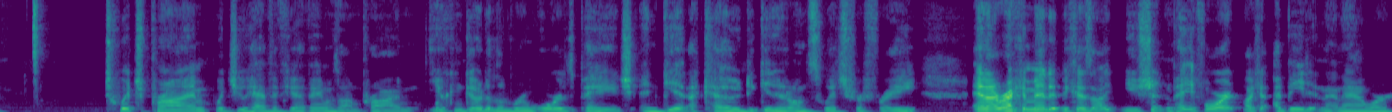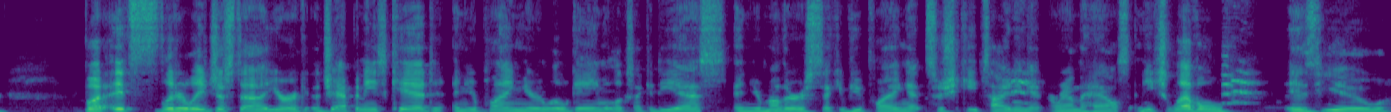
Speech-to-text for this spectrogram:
Twitch Prime, which you have if you have Amazon Prime, you can go to the rewards page and get a code to get it on Switch for free. And I recommend it because I, you shouldn't pay for it. Like I beat it in an hour, but it's literally just uh, you're a, a Japanese kid and you're playing your little game. It looks like a DS, and your mother is sick of you playing it, so she keeps hiding it around the house. And each level is you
